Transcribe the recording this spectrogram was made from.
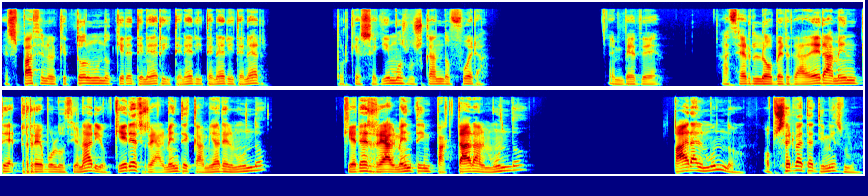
espacio en el que todo el mundo quiere tener y tener y tener y tener porque seguimos buscando fuera, en vez de hacerlo verdaderamente revolucionario. ¿Quieres realmente cambiar el mundo? ¿Quieres realmente impactar al mundo? Para el mundo, obsérvate a ti mismo,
